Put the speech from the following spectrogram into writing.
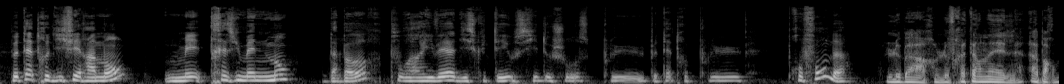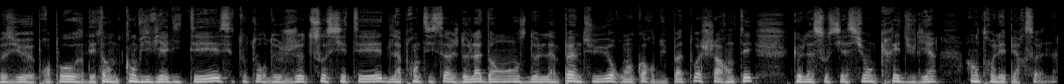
peut-être différemment, mais très humainement d'abord, pour arriver à discuter aussi de choses plus, peut-être plus profondes. Le bar, le fraternel à Barbezieux propose des temps de convivialité. C'est autour de jeux de société, de l'apprentissage de la danse, de la peinture ou encore du patois charentais que l'association crée du lien entre les personnes.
